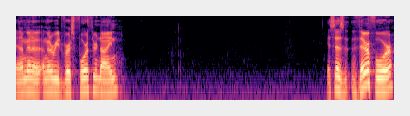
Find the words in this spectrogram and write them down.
And I'm going to I'm going to read verse 4 through 9. It says, Therefore,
